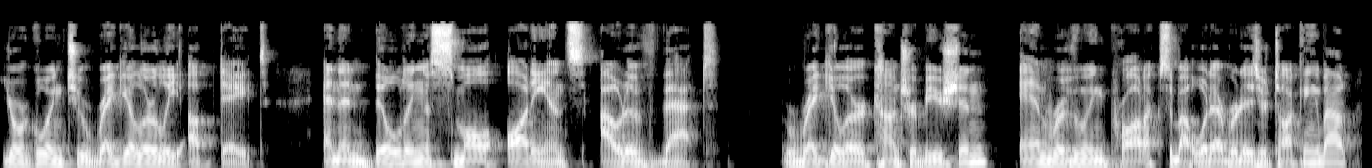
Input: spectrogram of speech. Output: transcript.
you're going to regularly update and then building a small audience out of that regular contribution and reviewing products about whatever it is you're talking about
